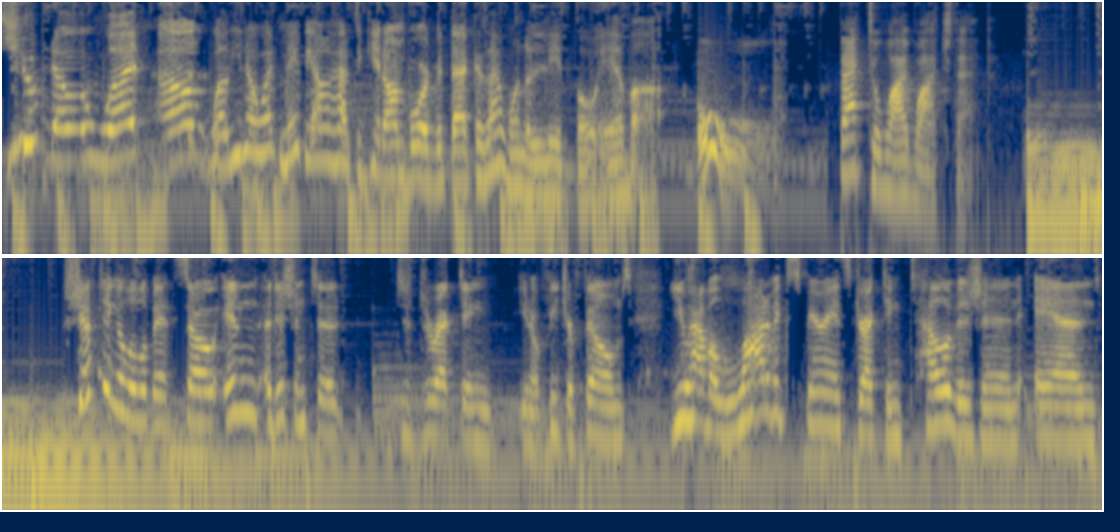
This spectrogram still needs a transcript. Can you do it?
You know what? Oh, well, you know what? Maybe I'll have to get on board with that because I want to live forever. Oh. Back to Why Watch That. Shifting a little bit, so in addition to, to directing, you know, feature films, you have a lot of experience directing television and,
